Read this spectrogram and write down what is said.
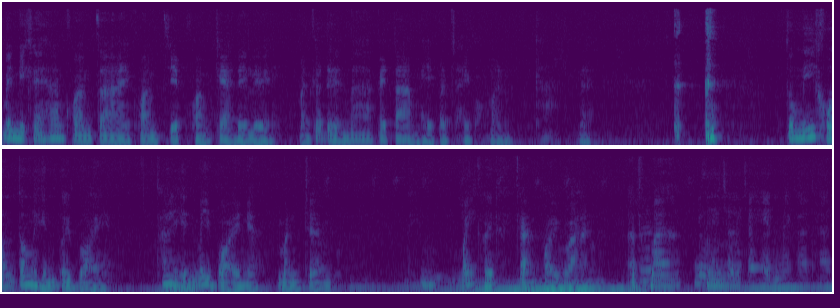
ไม่มีใครห้ามความตายความเจ็บความแก่ได้เลย มันก็เดินหน้าไปตามเหตุปัจจัยของมันค่ะนะต รงนี้คนต้องเห็นบ่อยๆ ถ้าเห็นไม่บ่อยเนี่ย มันจะไม่ไม่ค่อยได้การปล่อยวางอาตมาอยู่เฉยๆจะเห็นไหมคะท่าน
